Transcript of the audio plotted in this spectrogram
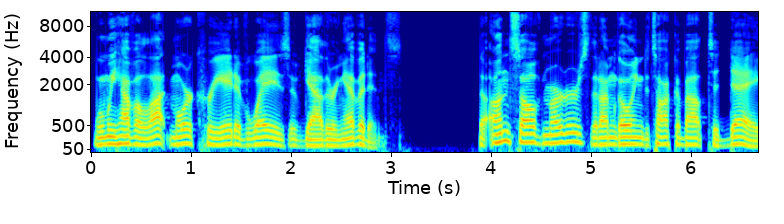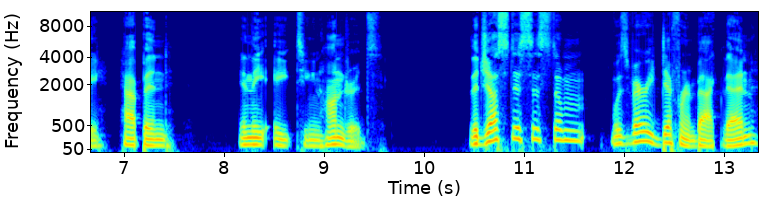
when we have a lot more creative ways of gathering evidence. The unsolved murders that I'm going to talk about today happened in the 1800s. The justice system was very different back then,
